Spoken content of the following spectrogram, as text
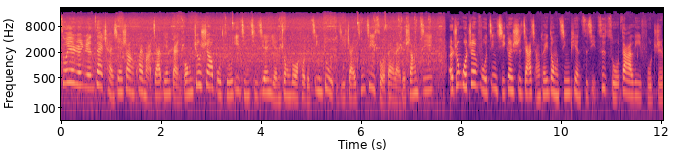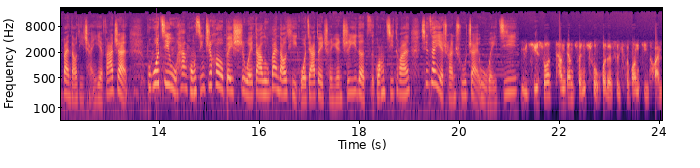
作业人员在产线上快马加鞭赶工，就是要补足疫情期间严重落后的进度，以及宅经济所带来的商机。而中国政府近期更是加强推动晶片自给自足，大力扶植半导体产业发展。不过，继武汉红星之后，被视为大陆半导体国家队成员之一的紫光集团，现在也传出债务危机。与其说长江存储或者是紫光集团。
